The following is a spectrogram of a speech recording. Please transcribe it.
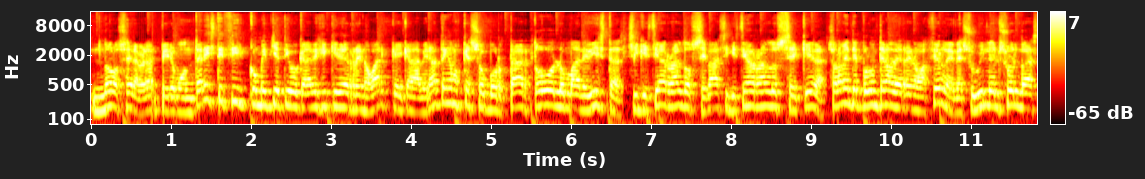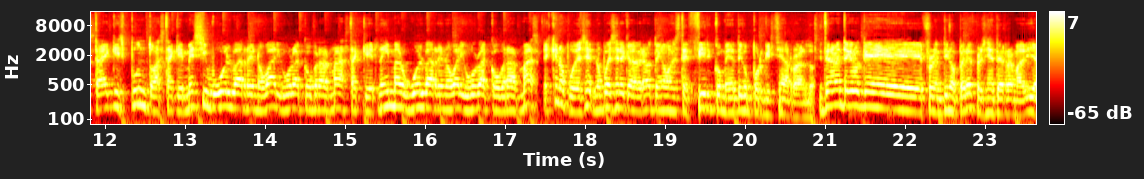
no lo sé, la verdad. Pero montar este circo mediático cada vez que quiere renovar, que cada verano tengamos que soportar todos los madridistas, si Cristiano Ronaldo se va, si Cristiano Ronaldo se queda, solamente por un tema de renovación, de subirle el sueldo hasta X punto, hasta que Messi vuelva a renovar y vuelva a cobrar más, hasta que Neymar vuelva a renovar y vuelva a cobrar más. Es que no puede ser, no puede ser que cada verano tengamos este circo mediático por Cristiano Ronaldo. Sinceramente creo que Florentino Pérez, presidente de Real Madrid,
